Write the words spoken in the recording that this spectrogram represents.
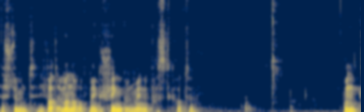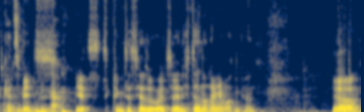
Das stimmt. Ich warte immer noch auf mein Geschenk und meine Postkarte. Und Kannst du mal jetzt, jetzt klingt das ja so, als wenn ich da noch lange warten kann. Ja,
